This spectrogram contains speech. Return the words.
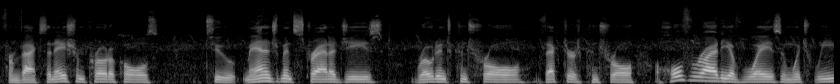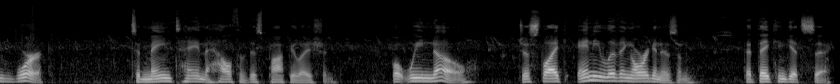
from vaccination protocols to management strategies, rodent control, vector control, a whole variety of ways in which we work to maintain the health of this population. But we know, just like any living organism, that they can get sick.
